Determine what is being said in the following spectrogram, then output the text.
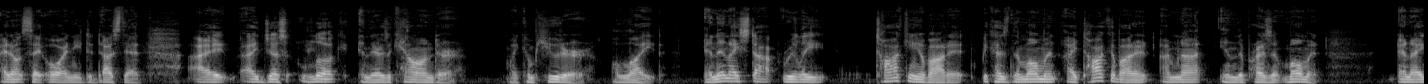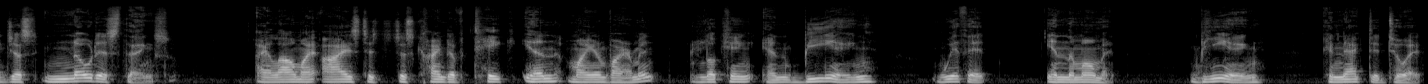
I don't say, "Oh, I need to dust that." I I just look and there's a calendar, my computer, a light. And then I stop really talking about it because the moment I talk about it, I'm not in the present moment. And I just notice things. I allow my eyes to just kind of take in my environment, looking and being with it in the moment, being connected to it,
